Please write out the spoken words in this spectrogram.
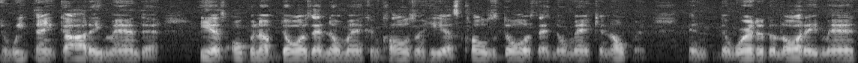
And we thank God, amen, that He has opened up doors that no man can close, and He has closed doors that no man can open. And the word of the Lord, amen,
